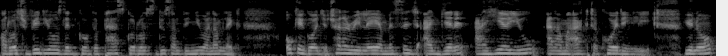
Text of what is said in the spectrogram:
I'd watch videos. Let go of the past. God wants to do something new. And I'm like, okay, God, you're trying to relay a message. I get it. I hear you and I'm gonna act accordingly, you know?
